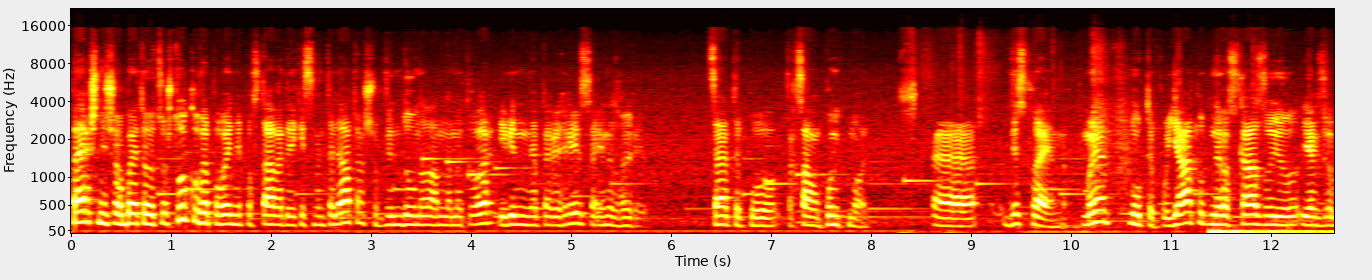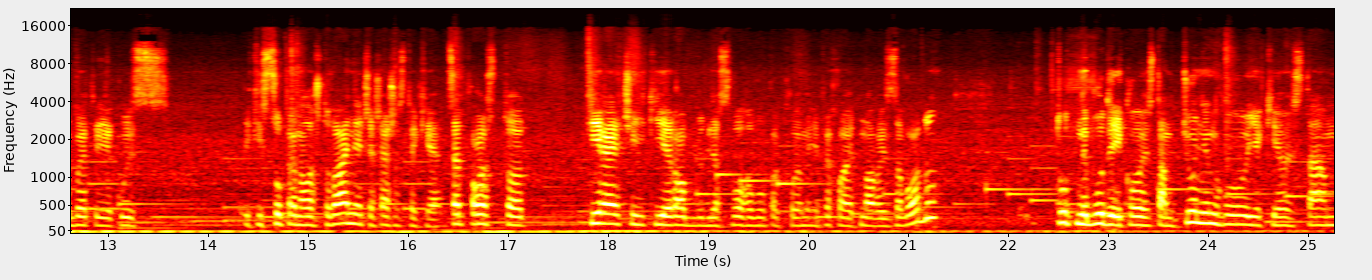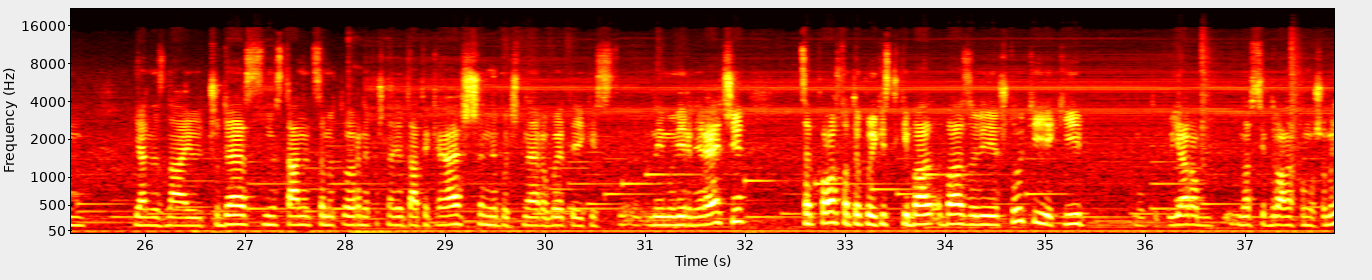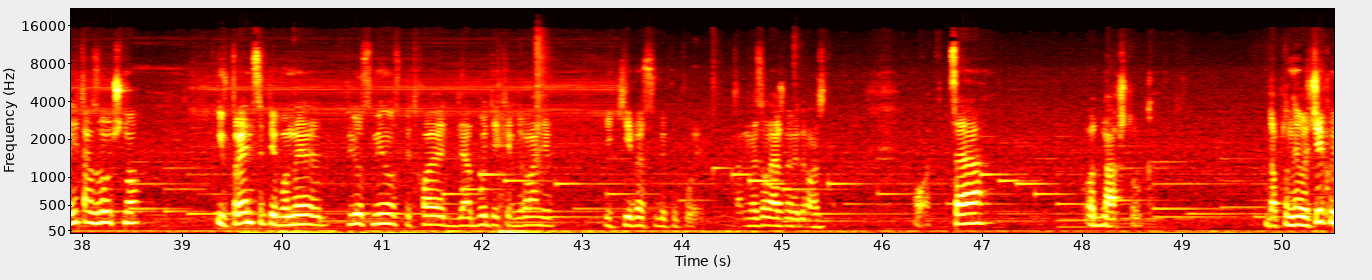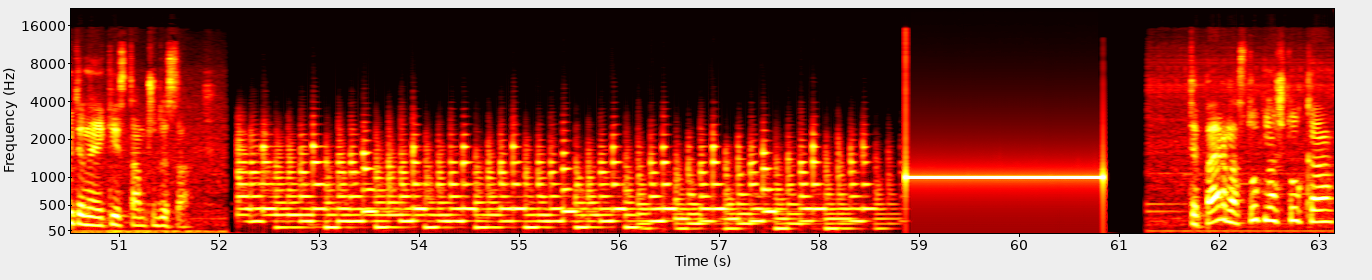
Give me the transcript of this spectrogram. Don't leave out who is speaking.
Speaker 1: Перш ніж робити оцю штуку, ви повинні поставити якийсь вентилятор, щоб він дув на вам на метеор і він не перегрівся і не згорів. Це, типу, так само пункт 0. Е, дисклеймер. Ми, ну, типу, я тут не розказую, як зробити якусь, якісь суперналаштування чи ще щось таке. Це просто ті речі, які я роблю для свого випадку, коли мені приходить новий з заводу. Тут не буде якогось там тюнінгу, якогось там, я не знаю, чудес, не станеться метеор, не почне літати краще, не почне робити якісь неймовірні речі. Це просто, типу, якісь такі базові штуки, які ну, типу, я роблю на всіх дронах, тому що мені так зручно. І в принципі вони плюс-мінус підходять для будь-яких дронів, які ви собі купуєте, там, незалежно від розміру. От, це одна штука. Тобто не очікуйте на якісь там чудеса. Тепер наступна штука,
